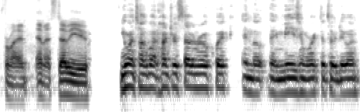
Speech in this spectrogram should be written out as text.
for my MSW. You want to talk about Hunter Seven real quick and the, the amazing work that they're doing?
